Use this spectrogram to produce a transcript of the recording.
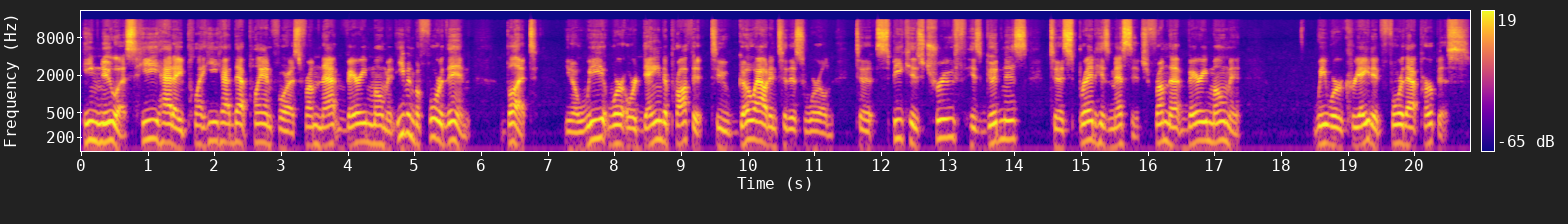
he knew us. He had a plan. He had that plan for us from that very moment, even before then. But, you know, we were ordained a prophet to go out into this world to speak his truth, his goodness, to spread his message. From that very moment, we were created for that purpose.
